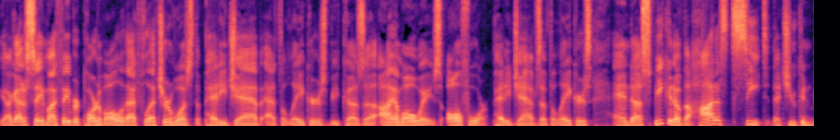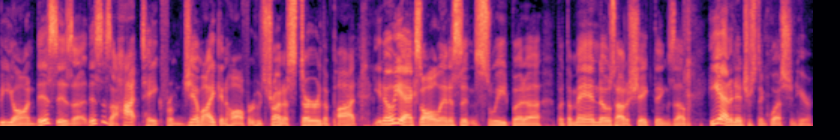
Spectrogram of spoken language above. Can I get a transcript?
Yeah, I got to say, my favorite part of all of that, Fletcher, was the petty jab at the Lakers because uh, I am always all for petty jabs at the Lakers. And uh, speaking of the hottest seat that you can be on, this is a this is a hot take from Jim Eichenhofer, who's trying to stir the pot. You know, he acts all innocent and sweet, but uh, but the man knows how to shake things up. He had an interesting question here.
